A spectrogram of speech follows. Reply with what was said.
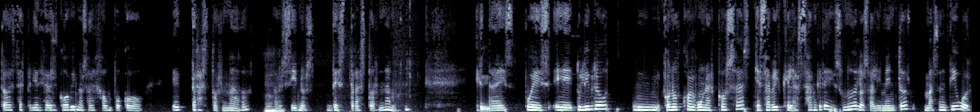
toda esta experiencia del COVID nos ha dejado un poco eh, trastornados, a ver si nos destrastornamos. Esta es, pues, eh, tu libro, mm, conozco algunas cosas, ya sabéis que la sangre es uno de los alimentos más antiguos.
